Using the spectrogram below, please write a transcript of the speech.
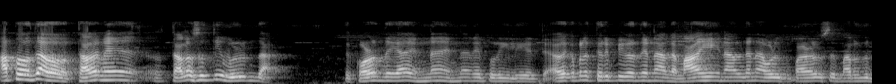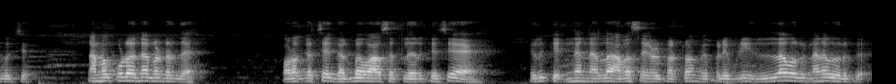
அப்போ வந்து அவள் தலைமை தலை சுற்றி விழுந்தா. இது குழந்தையா என்ன என்னன்னே புரியலையேன்ட்டு. அதுக்கப்புறம் திருப்பி வந்து என்ன அந்த மாயினால் தானே அவளுக்கு பழசு மறந்து போச்சு. நம்ம கூட என்ன பண்ணுறது பிறக்கச்சே கர்ப்பவாசத்தில் இருக்கச்சே இருக்குது என்னென்னலாம் அவஸ்தைகள் பட்டோம் இப்படி இப்படி எல்லாம் ஒரு நினைவு இருக்குது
